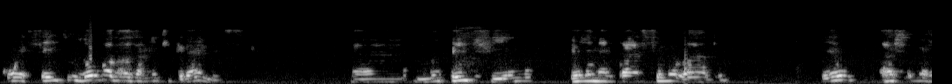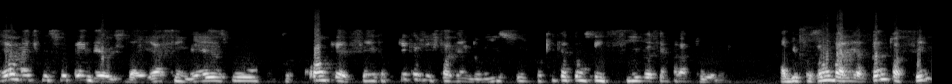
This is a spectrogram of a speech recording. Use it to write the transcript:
com efeitos horrorosamente grandes é, no perfil elementar simulado. Eu acho, realmente me surpreendeu isso daí. É assim mesmo, qual que é efeito, por que, que a gente está vendo isso por que, que é tão sensível à temperatura? A difusão varia tanto assim?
